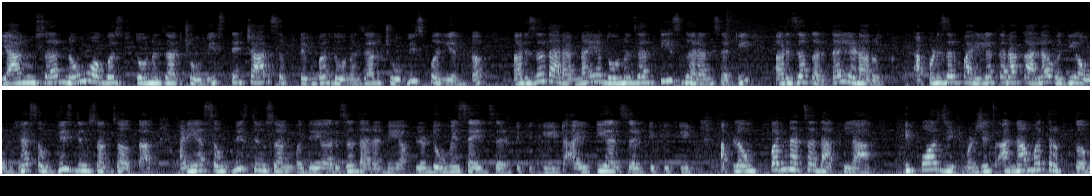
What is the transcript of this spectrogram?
यानुसार नऊ ऑगस्ट दोन हजार चोवीस ते चार सप्टेंबर दोन हजार चोवीसपर्यंत अर्जदारांना या दोन हजार तीस घरांसाठी अर्ज करता येणार होता. आपण जर पाहिलं तर हा कालावधी अवघ्या सव्वीस दिवसांचा होता आणि या सव्वीस दिवसांमध्ये अर्जदाराने आपलं domicile certificate I T R certificate आपला उत्पन्नाचा दाखला डिपॉझिट म्हणजेच अनामत रक्कम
